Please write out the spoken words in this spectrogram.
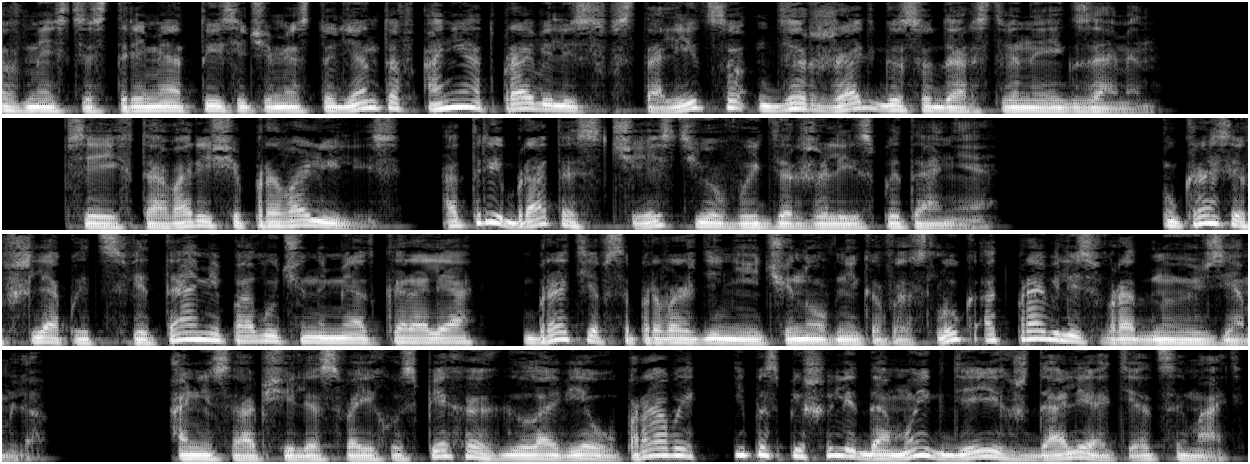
Вместе с тремя тысячами студентов они отправились в столицу держать государственный экзамен. Все их товарищи провалились, а три брата с честью выдержали испытания. Украсив шляпы цветами, полученными от короля, братья в сопровождении чиновников и слуг отправились в родную землю. Они сообщили о своих успехах главе управы и поспешили домой, где их ждали отец и мать.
